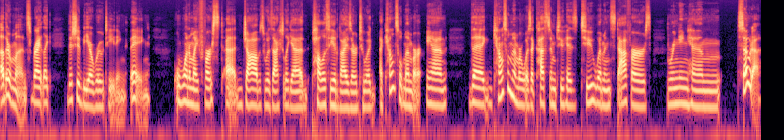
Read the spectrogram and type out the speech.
other months, right? Like, this should be a rotating thing one of my first uh, jobs was actually a policy advisor to a, a council member. And the council member was accustomed to his two women staffers bringing him soda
